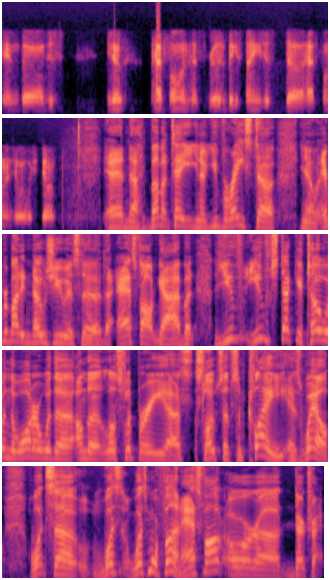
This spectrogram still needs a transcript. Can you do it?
and uh, just you know have fun. That's really the biggest thing. Is just uh, have fun, enjoy what you're doing. And uh, Bubba, I tell you, you know, you've raced. Uh, you know, everybody knows you as the, the asphalt guy, but you've you've stuck your toe in the water with a on the little slippery uh, slopes of some clay as well. What's uh what's what's more fun, asphalt or uh, dirt track?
